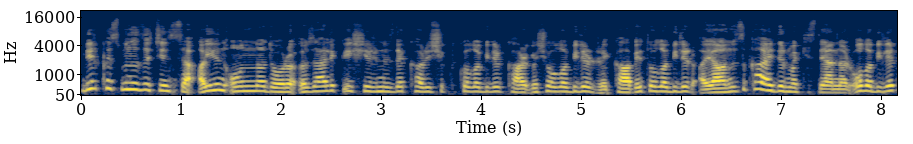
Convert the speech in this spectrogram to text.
Bir kısmınız içinse ayın 10'una doğru özellikle iş yerinizde karışıklık olabilir, kargaşa olabilir, rekabet olabilir, ayağınızı kaydırmak isteyenler olabilir.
